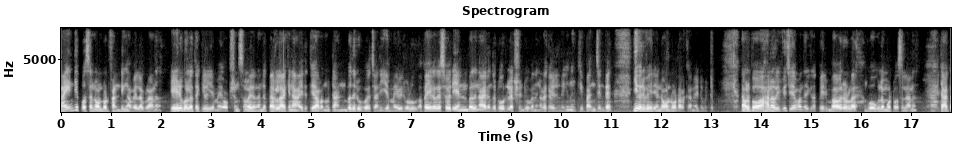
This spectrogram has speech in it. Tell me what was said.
ninety percent on road funding available ആണ്. ഏഴ് കൊല്ലത്തേക്ക് ഇ എം ഐ ഓപ്ഷൻസും വരുന്നുണ്ട്. പെർ ലാക്കിന് ആയിരത്തി അറുന്നൂറ്റി അൻപത് രൂപ വെച്ചാണ് ഇ എം ഐ വരുള്ളൂ. അപ്പോൾ ഏകദേശം ഒരു എൺപതിനായിരം തൊട്ട് ഒരു ലക്ഷം രൂപ നിങ്ങളുടെ കയ്യിലുണ്ടെങ്കിൽ നിങ്ങൾക്ക് ഈ പഞ്ചിന്റെ ഈ ഒരു വേരിയന്റ് ഓൺ റോഡ് ഇറക്കാനായിട്ട് പറ്റും. നമ്മളിപ്പോൾ വാഹനം റിവ്യൂ ചെയ്യാൻ വന്നിരിക്കുന്നത് പെരുമ്പാവൂരുള്ള ഗോകുലം മോട്ടോഴ്സിലാണ് ടാറ്റ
